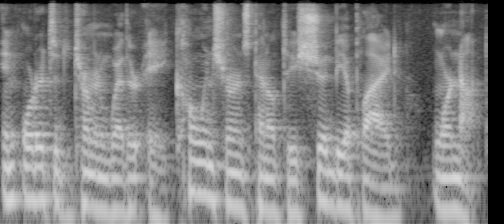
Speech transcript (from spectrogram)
in order to determine whether a coinsurance penalty should be applied or not.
